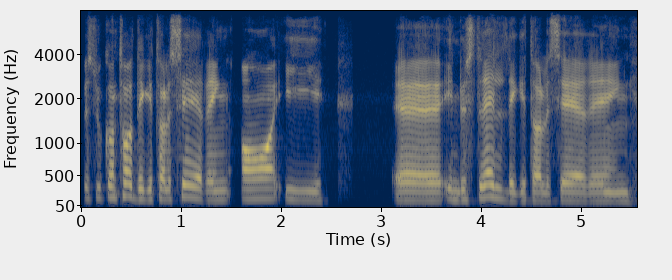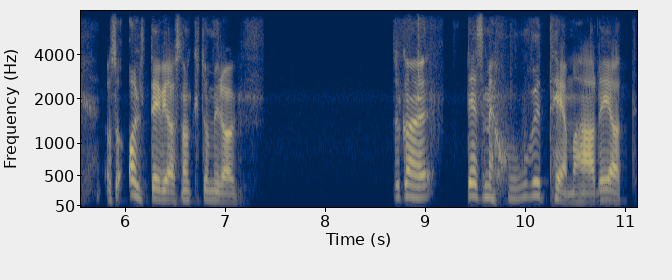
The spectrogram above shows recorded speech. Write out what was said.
Hvis du kan ta digitalisering, AI, eh, industriell digitalisering, altså alt det vi har snakket om i dag. Jeg, det som er hovedtemaet her, det er at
